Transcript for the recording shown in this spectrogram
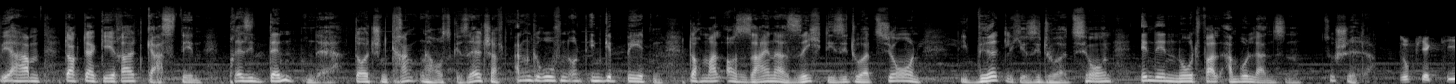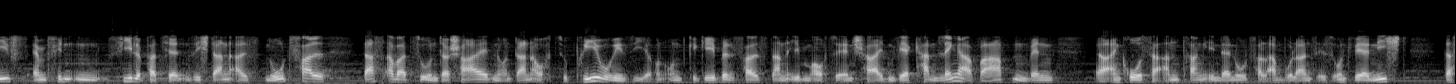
Wir haben Dr. Gerald Gast, den Präsidenten der Deutschen Krankenhausgesellschaft, angerufen und ihn gebeten, doch mal aus seiner Sicht die Situation, die wirkliche Situation in den Notfallambulanzen zu schildern. Subjektiv empfinden viele Patienten sich dann als Notfall das aber zu unterscheiden und dann auch zu priorisieren und gegebenenfalls dann eben auch zu entscheiden, wer kann länger warten, wenn ein großer Andrang in der Notfallambulanz ist und wer nicht. Das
